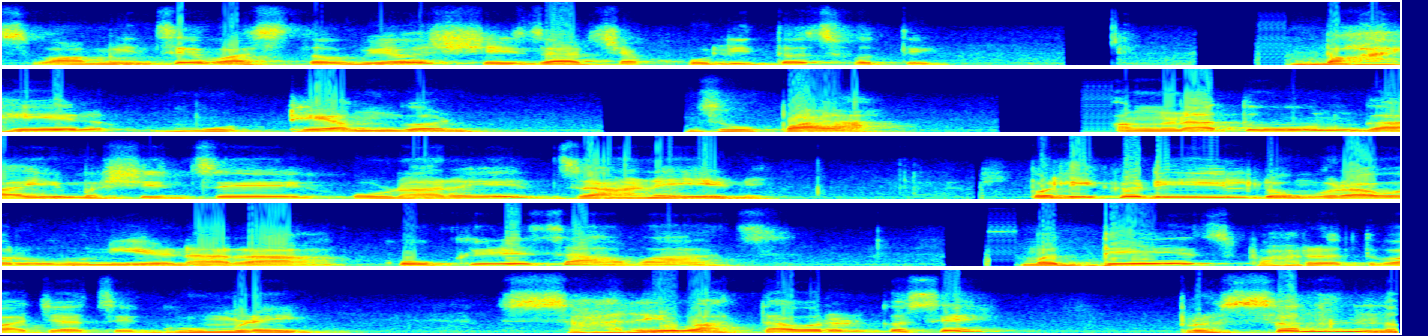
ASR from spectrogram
स्वामींचे वास्तव्य शेजारच्या खोलीतच होते. बाहेर मोठे अंगण झोपाळा अंगणातून गाई म्हशींचे होणारे जाणे येणे पलीकडील डोंगरावरून येणारा कोकिळेचा आवाज मध्येच भारद्वाजाचे घुमणे सारे वातावरण कसे प्रसन्न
